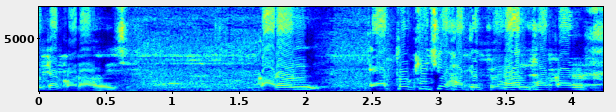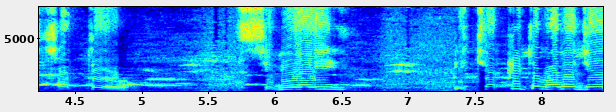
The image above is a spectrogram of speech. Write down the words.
এটা করা হয়েছে। কারণ এত কিছু হাতে প্রমাণ থাকার সত্ত্বেও সিবিআই ইচ্ছাকৃতভাবে যে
